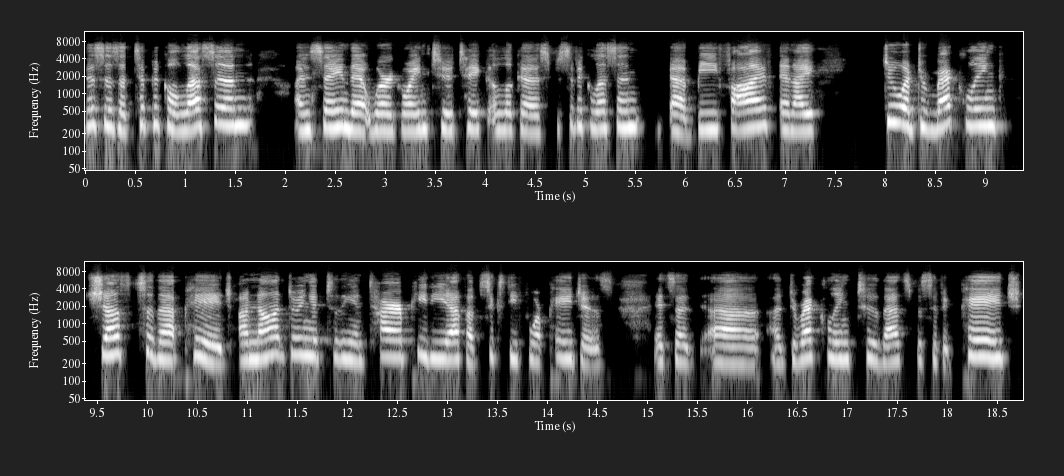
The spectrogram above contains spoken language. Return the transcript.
this is a typical lesson. I'm saying that we're going to take a look at a specific lesson, uh, B5, and I do a direct link just to that page. I'm not doing it to the entire PDF of 64 pages. It's a, uh, a direct link to that specific page.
